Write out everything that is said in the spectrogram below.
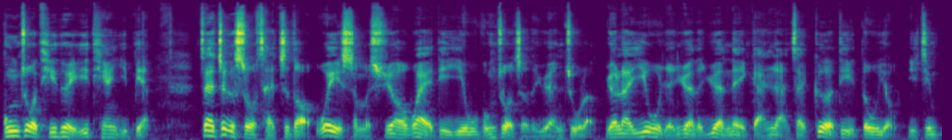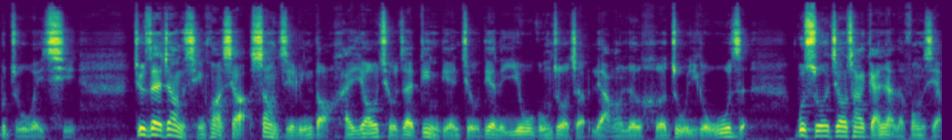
工作梯队一天一变。在这个时候才知道为什么需要外地医务工作者的援助了。原来医务人员的院内感染在各地都有，已经不足为奇。就在这样的情况下，上级领导还要求在定点酒店的医务工作者两个人合住一个屋子，不说交叉感染的风险，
